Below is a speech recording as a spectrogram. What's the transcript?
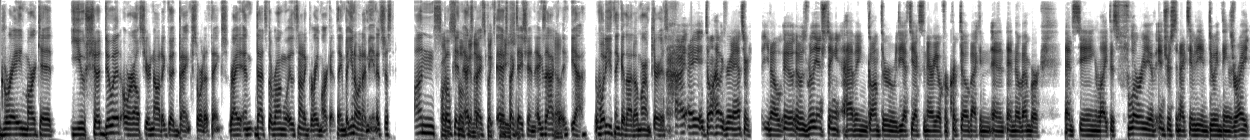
gray market you should do it or else you're not a good bank sort of things right? And that's the wrong way it's not a gray market thing but you know what i mean. It's just unspoken, unspoken expect- expectation. Exactly. Yeah. yeah. what do you think of that omar? I'm curious. I, I don't have a great answer. You know it, it, was really interesting having gone through the ftx scenario for crypto back in, in, in november and seeing like this flurry of interest and activity and doing things right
